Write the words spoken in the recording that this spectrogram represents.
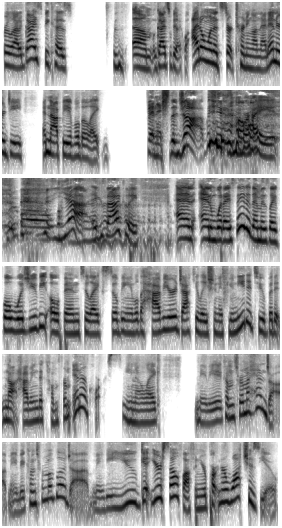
for a lot of guys because um, guys will be like, well, I don't want to start turning on that energy and not be able to like finish the job. You know? Right. yeah, exactly. And and what I say to them is like, well, would you be open to like still being able to have your ejaculation if you needed to, but it not having to come from intercourse? You know, like Maybe it comes from a hand job. Maybe it comes from a blow job. Maybe you get yourself off and your partner watches you.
